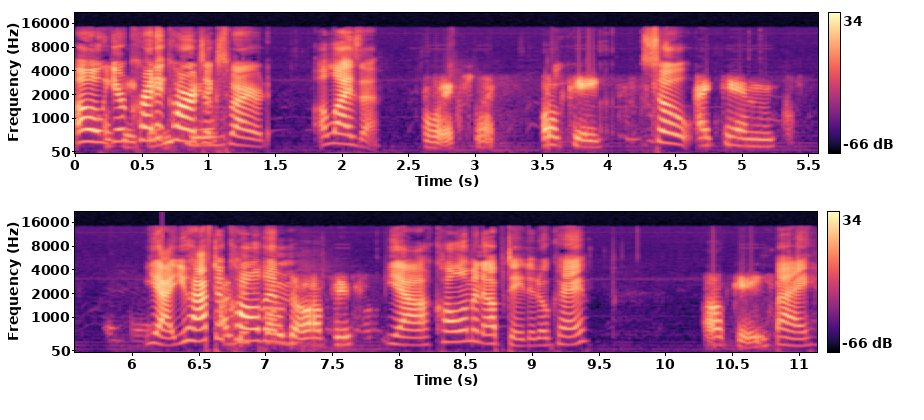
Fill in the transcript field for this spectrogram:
Oh, your credit card's you. expired. Eliza. Oh, excellent. Okay, So, I can yeah, you have to I'll call them. the office. Yeah, call them and update it, okay? Okay. Bye.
